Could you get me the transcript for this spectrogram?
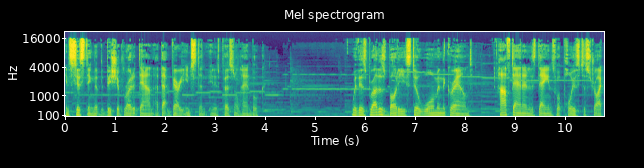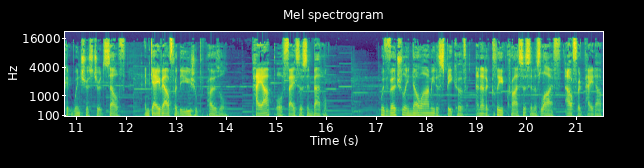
insisting that the bishop wrote it down at that very instant in his personal handbook. With his brother's body still warm in the ground, Halfdan and his Danes were poised to strike at Winchester itself and gave Alfred the usual proposal pay up or face us in battle. With virtually no army to speak of and at a clear crisis in his life, Alfred paid up.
